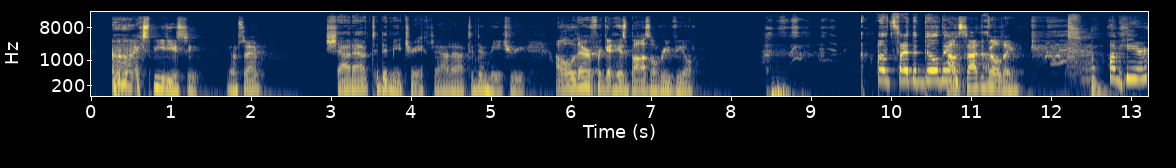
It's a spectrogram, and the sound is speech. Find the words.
expediency. You know what I'm saying? Shout out to Dimitri. Shout out to Dimitri. I'll never forget his Basel reveal Outside the building. outside the building. I'm here.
